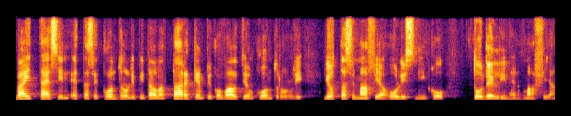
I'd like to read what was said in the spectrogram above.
Väittäisin, että se kontrolli pitää olla tarkempi kuin valtion kontrolli, jotta se mafia olisi niin kuin todellinen mafia.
